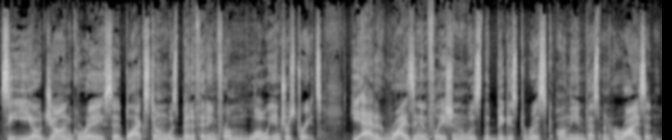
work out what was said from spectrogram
CEO Jon Gray said Blackstone was benefiting from low interest rates. He added rising inflation was the biggest risk on the investment horizon.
